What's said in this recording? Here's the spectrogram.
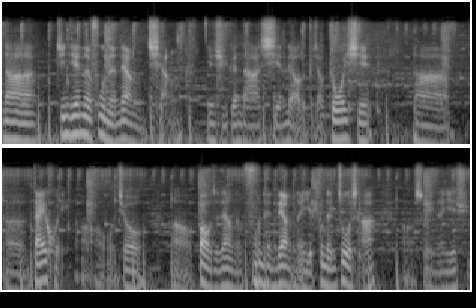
那今天的负能量强，也许跟大家闲聊的比较多一些。那呃，待会啊，我就啊抱着这样的负能量呢，也不能做啥啊，所以呢，也许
